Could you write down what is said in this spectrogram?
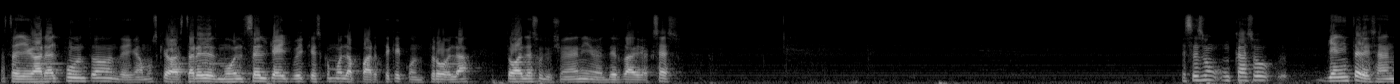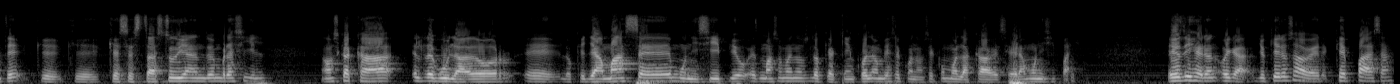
hasta llegar al punto donde digamos que va a estar el small cell gateway, que es como la parte que controla toda la solución a nivel de radio acceso. Este es un, un caso bien interesante que, que, que, se está estudiando en Brasil. Vamos que acá el regulador, eh, lo que llama sede de municipio, es más o menos lo que aquí en Colombia se conoce como la cabecera municipal. Ellos dijeron, oiga, yo quiero saber qué pasa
